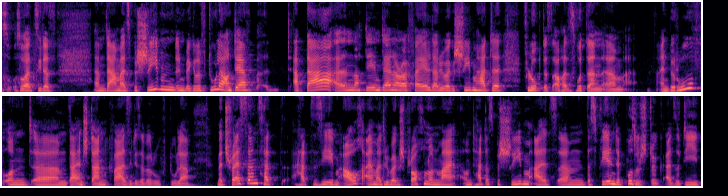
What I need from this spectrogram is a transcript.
so, so hat sie das ähm, damals beschrieben, den Begriff Dula. Und der, ab da, äh, nachdem Dana Raphael darüber geschrieben hatte, flog das auch. Also es wurde dann ähm, ein Beruf und ähm, da entstand quasi dieser Beruf Dula. Matrescence hat, hatte sie eben auch einmal drüber gesprochen und, mal, und hat das beschrieben als ähm, das fehlende Puzzlestück, also die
